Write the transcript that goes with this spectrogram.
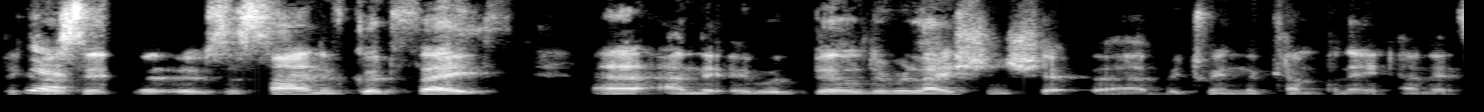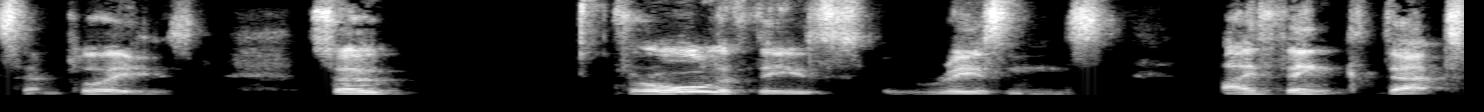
because yeah. it, it, was a sign of good faith uh, and it, it, would build a relationship uh, between the company and its employees. So, for all of these reasons, I think that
